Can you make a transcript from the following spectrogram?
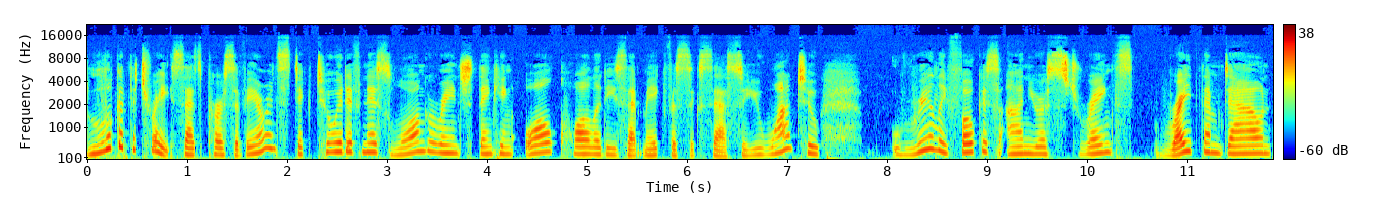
Look at the traits that's perseverance, stick to itiveness, longer range thinking, all qualities that make for success. So you want to really focus on your strengths, write them down,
